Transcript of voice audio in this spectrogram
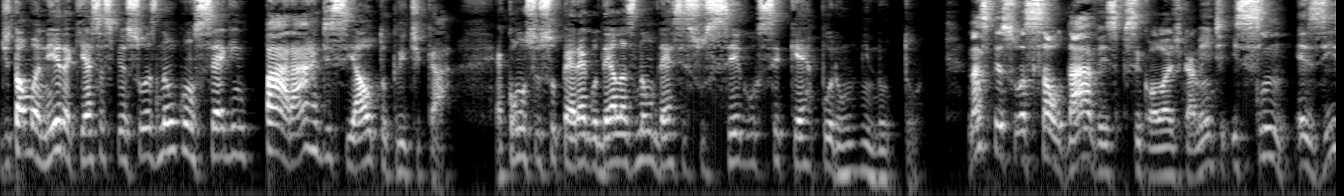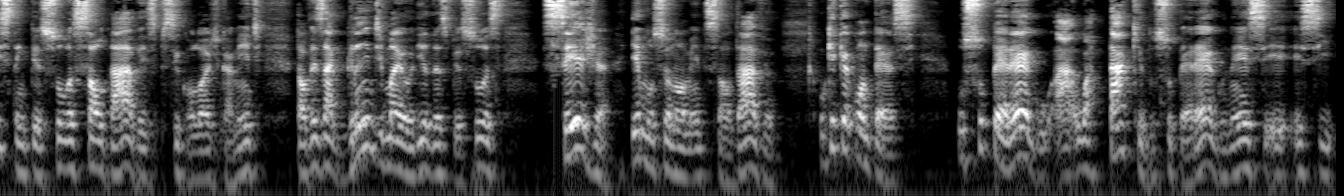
de tal maneira que essas pessoas não conseguem parar de se autocriticar. É como se o superego delas não desse sossego sequer por um minuto. Nas pessoas saudáveis psicologicamente, e sim, existem pessoas saudáveis psicologicamente, talvez a grande maioria das pessoas seja emocionalmente saudável, o que, que acontece? O superego, o ataque do superego, né, esse, esse,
